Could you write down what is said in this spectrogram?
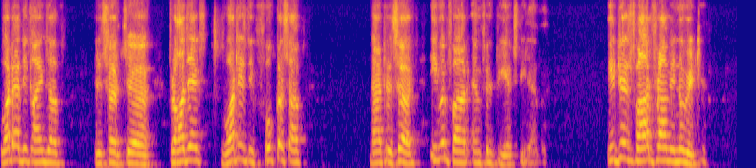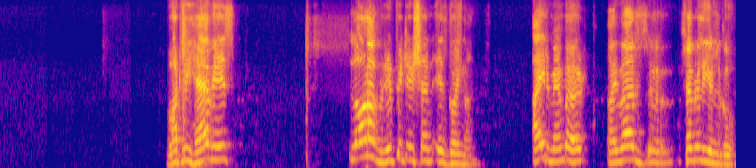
What are the kinds of research uh, projects? What is the focus of that research, even for MPhil PhD level? It is far from innovative. What we have is a lot of repetition is going on. I remember I was uh, several years ago.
